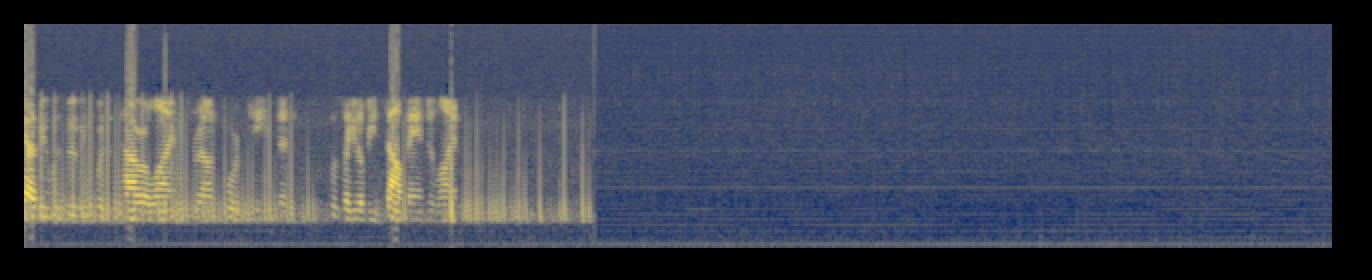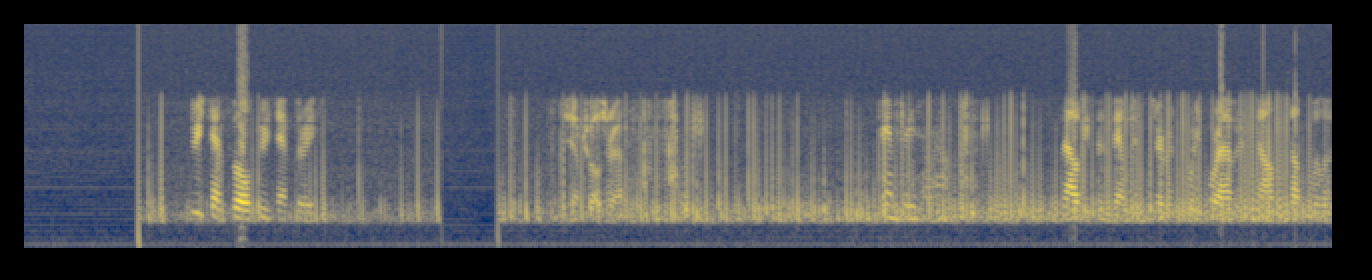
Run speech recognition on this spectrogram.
Copy was moving towards the power lines around 14th and looks like it'll be South Angeline. Three ten twelve, three ten three. Sam 12's around. Sam 3's around. That'll be for the family disturbance, 44 Avenue South, South Willow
